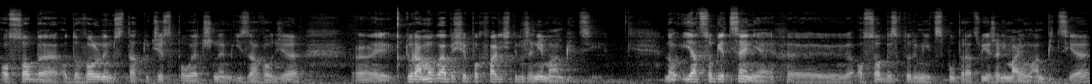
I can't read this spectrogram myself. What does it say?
osobę o dowolnym statucie społecznym i zawodzie, która mogłaby się pochwalić tym, że nie ma ambicji. No, ja sobie cenię osoby, z którymi współpracuję, jeżeli mają ambicje.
